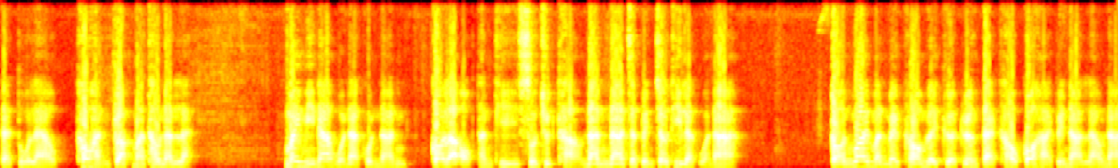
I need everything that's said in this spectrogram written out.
แต่ตัวแล้ว เขาหันกลับมาเท่านั้นแหละ ไม่มีหน้าหัวหน้าคนนั้น ก็ลาออกทันทีส่วนชุดขาวนั่นน่าจะเป็นเจ้าที่แหละหัวหน้า ตอนไหว้มันไม่พร้อมเลยเกิดเรื่องแต่เขาก็หายไปนานแล้วนะ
